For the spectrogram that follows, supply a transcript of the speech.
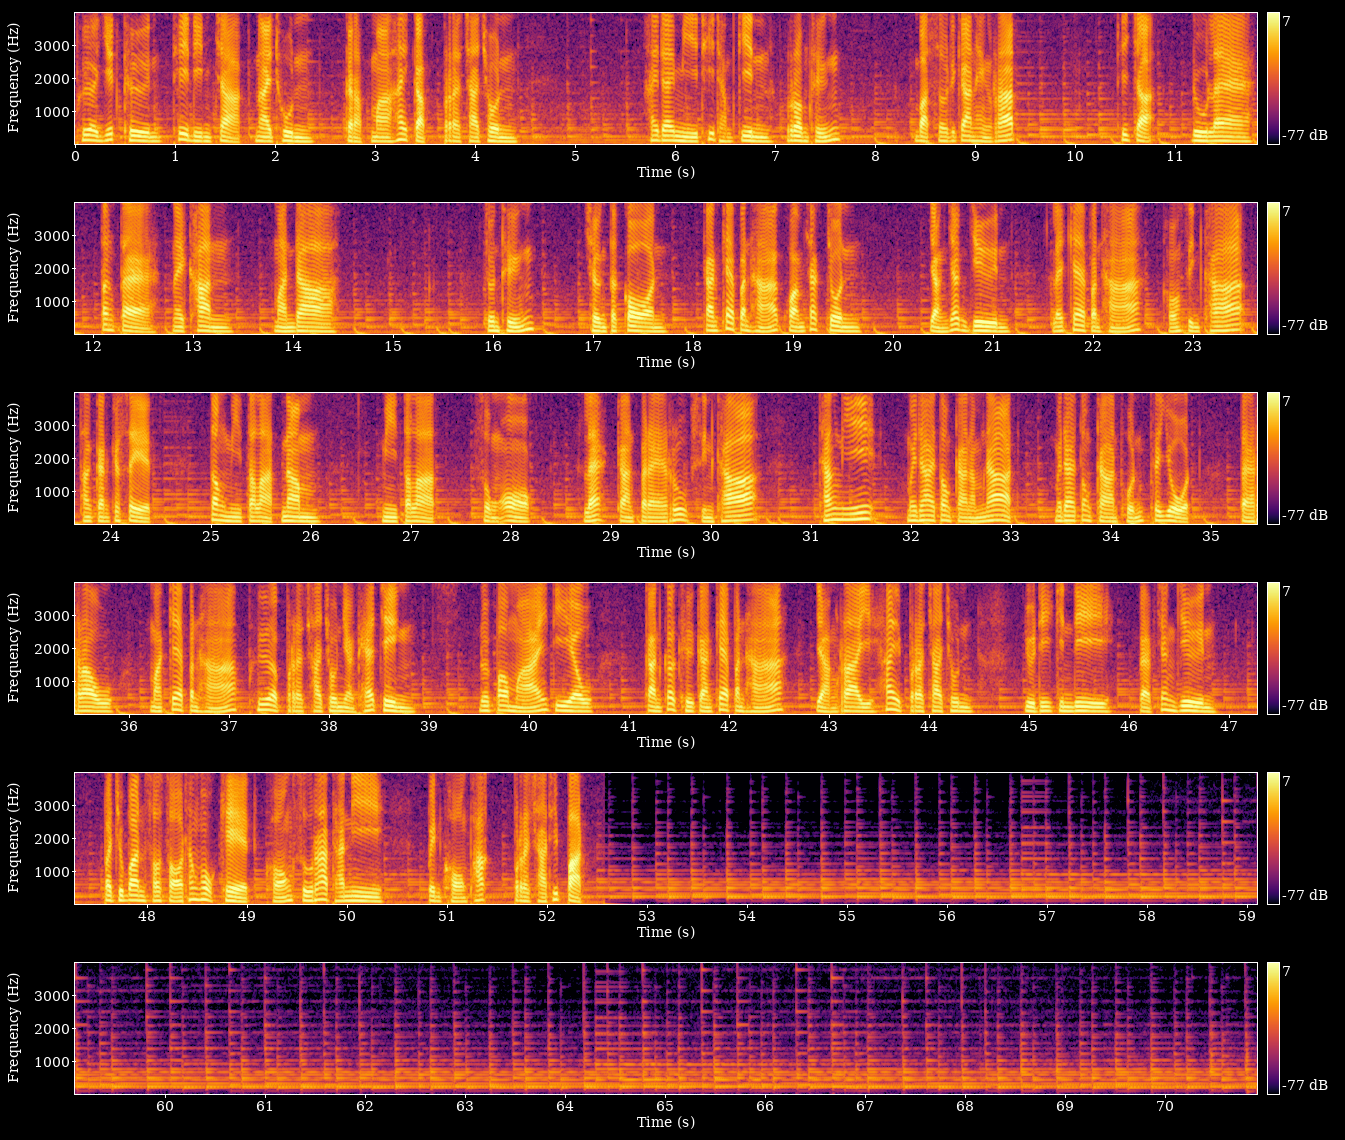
เพื่อยึดคืนที่ดินจากนายทุนกลับมาให้กับประชาชน ให้ได้มีที่ทำกินรวมถึงบัตรสวัสดิการแห่งรัฐ ที่จะดูแลตั้งแต่ในคันมารดา จนถึงเชิงตะกอนการแก้ปัญหาความยากจน อย่างยั่งยืน และแก้ปัญหาของสินค้าทางการเกษตร ต้องมีตลาดนำมีตลาดส่งออก และการแปรรูปสินค้า ทั้งนี้ไม่ได้ต้องการอำนาจ ไม่ได้ต้องการผลประโยชน์ แต่เรามาแก้ปัญหาเพื่อประชาชนอย่างแท้จริง โดยเป้าหมายเดียวกันก็คือการแก้ปัญหาอย่างไรให้ประชาชน อยู่ดีกินดี แบบยั่งยืน ปัจจุบันสสทั้ง 6 เขตของสุราษฎร์ธานี เป็นของพรรคประชาธิปัตย์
